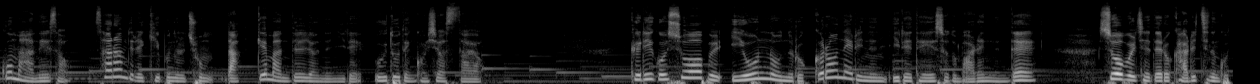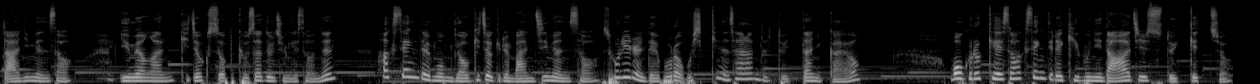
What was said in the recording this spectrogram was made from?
꿈 안에서 사람들의 기분을 좀 낮게 만들려는 일에 의도된 것이었어요. 그리고 수업을 이온론으로 끌어내리는 일에 대해서도 말했는데 수업을 제대로 가르치는 것도 아니면서 유명한 기적 수업 교사들 중에서는 학생들 몸 여기저기를 만지면서 소리를 내보라고 시키는 사람들도 있다니까요. 뭐 그렇게 해서 학생들의 기분이 나아질 수도 있겠죠.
